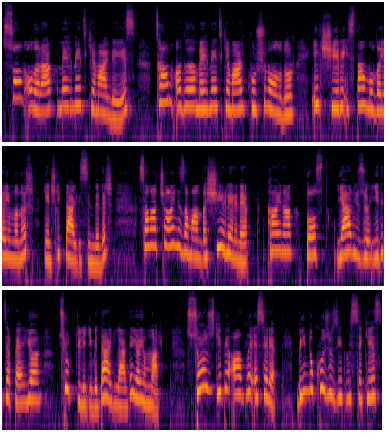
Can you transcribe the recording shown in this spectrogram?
Son olarak Mehmet Kemal'deyiz. Tam adı Mehmet Kemal Kurşunoğlu'dur. İlk şiiri İstanbul'da yayımlanır. Gençlik dergisindedir. Sanatçı aynı zamanda şiirlerini Kaynak, Dost, Yeryüzü, Yeditepe, Yön, Türk Dili gibi dergilerde yayımlar. Söz gibi adlı eseri 1978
